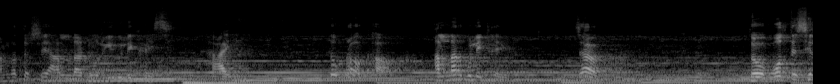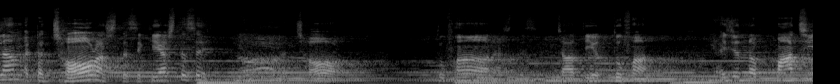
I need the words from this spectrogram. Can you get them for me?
আমরা তো সে আল্লাহর মুরগিগুলি খাইছি। খাই। তোমরাও খাও। আল্লাহর গুলি খাই যাও। তো বলতেছিলাম, একটা ঝড় আসতেছে। কি আসতেছে? ঝড়, তুফান আসতেছে, জাতীয় তুফান। এই জন্য পাঁচই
